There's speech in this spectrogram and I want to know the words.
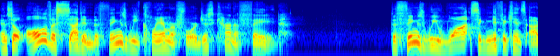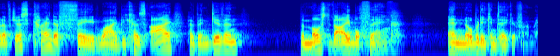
And so all of a sudden, the things we clamor for just kind of fade. The things we want significance out of just kind of fade. Why? Because I have been given the most valuable thing, and nobody can take it from me.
